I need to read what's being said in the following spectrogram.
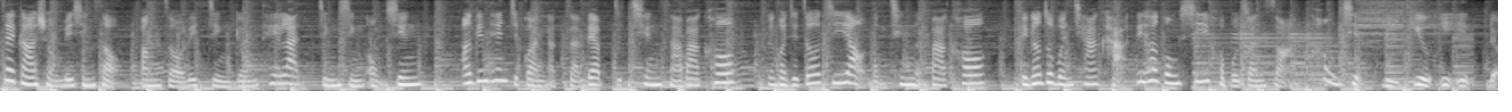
再加上维生素，帮助你增强体力、精神旺盛。红景天一罐六十粒，一千三百块；两罐一组只要两千两百块。电工做本车卡，你好公司服务专线：零七二九一一六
